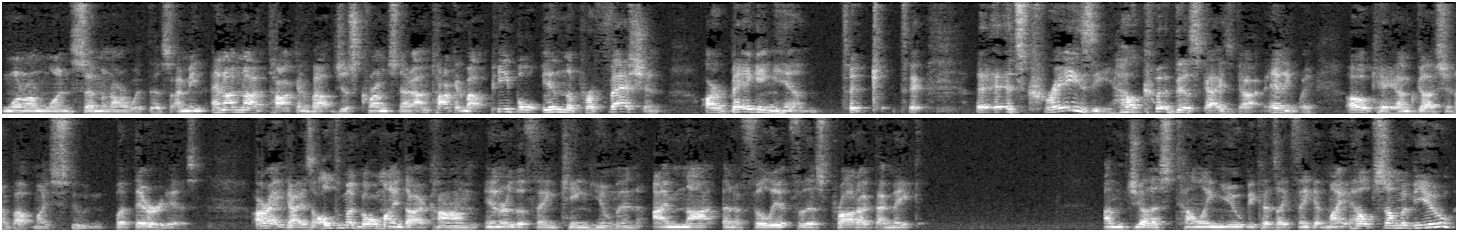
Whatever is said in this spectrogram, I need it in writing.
one-on-one seminar with this. I mean, and I'm not talking about just Crumsnet. I'm talking about people in the profession are begging him to, to it's crazy how good this guy's got. Anyway, Okay, I'm gushing about my student, but there it is. All right, guys, ultimategoldmine.com. Enter the thing Kinghuman. I'm not an affiliate for this product. I make. I'm just telling you because I think it might help some of you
